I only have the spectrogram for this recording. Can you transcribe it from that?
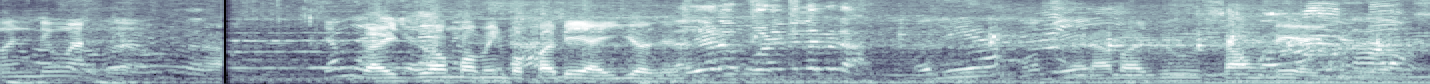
વંદે માતરમ. ગાઈડ જો મમ્મી પપ્પા બે આવી ગયો છે. આ બાજુ સાઉન્ડ આવી ગયું.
